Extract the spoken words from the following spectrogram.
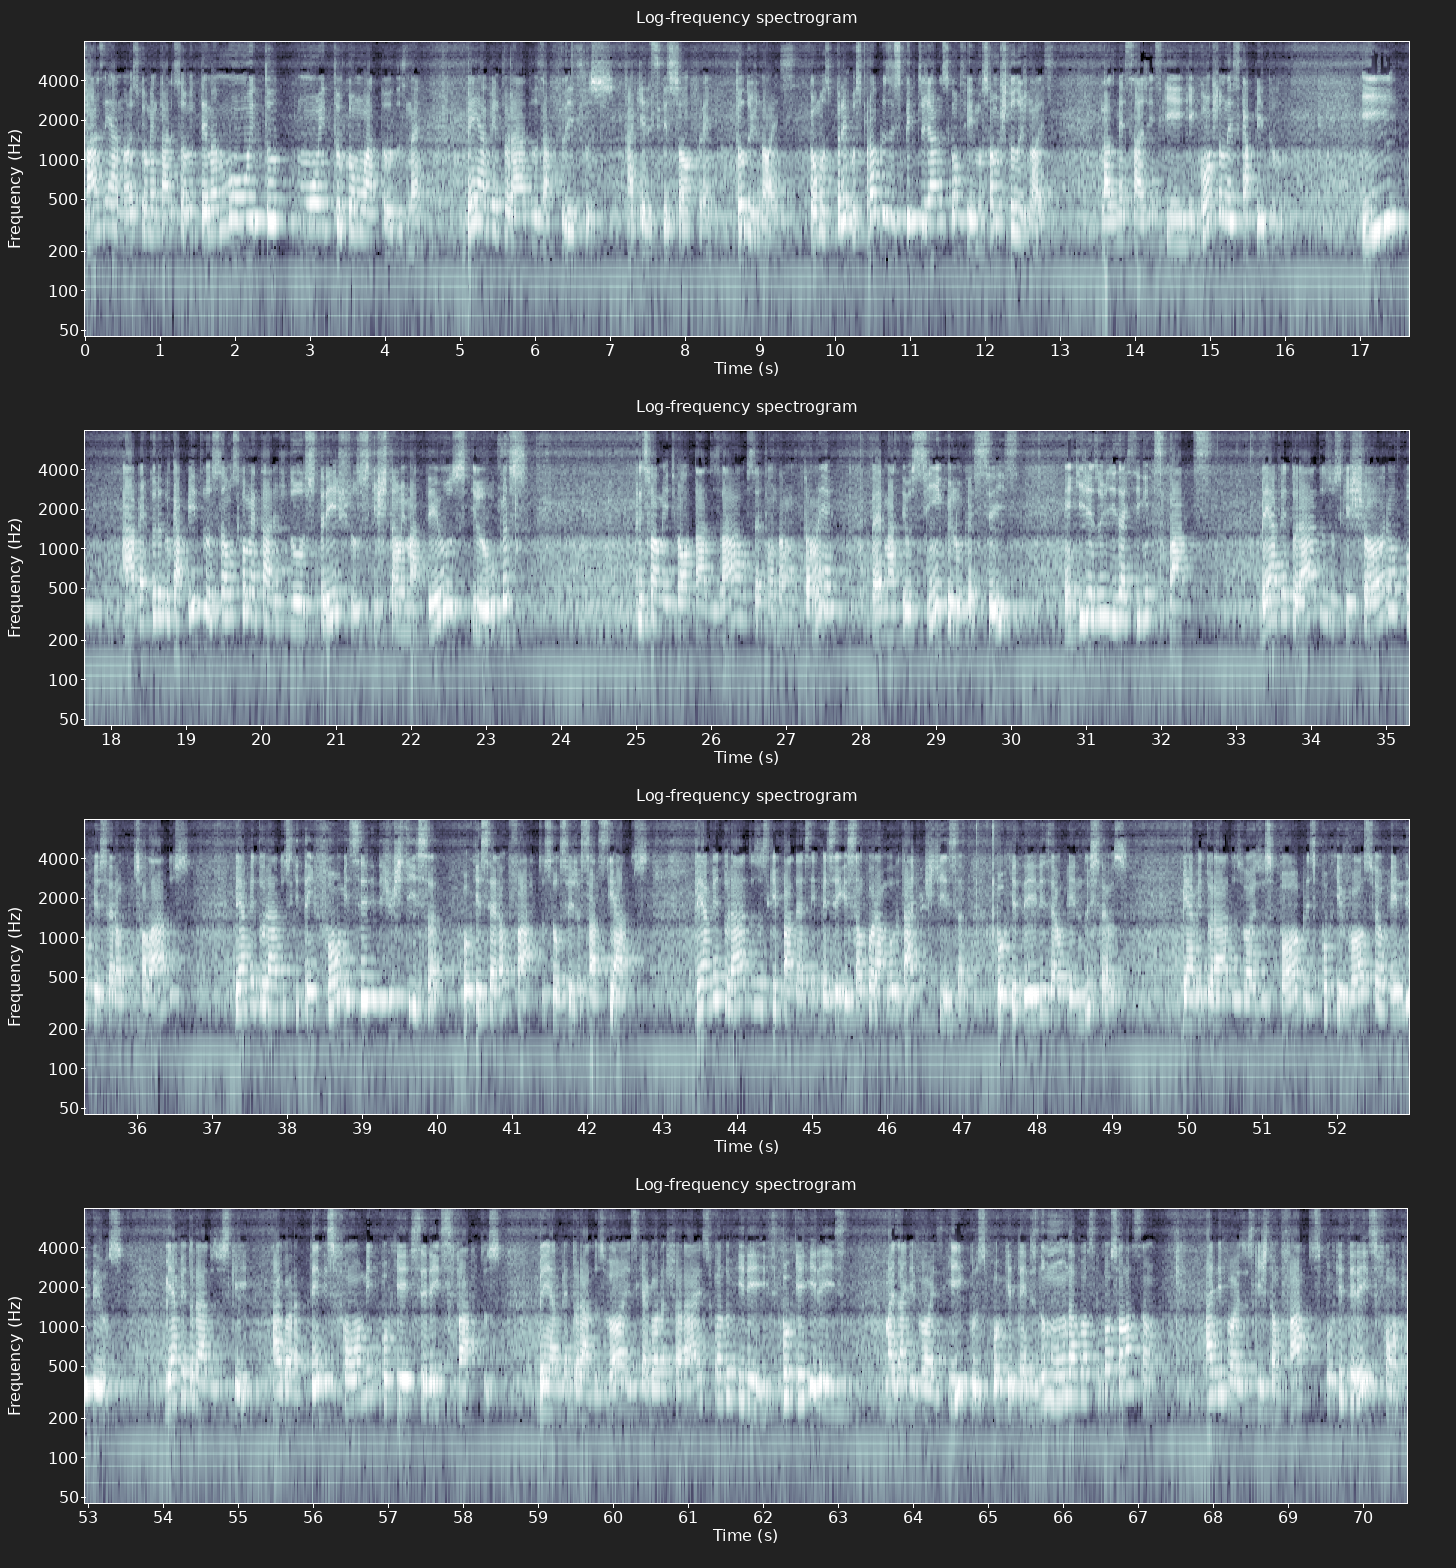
fazem a nós comentários sobre um tema muito, muito comum a todos, né? Bem-aventurados aflitos, aqueles que sofrem, todos nós. Como os, os, próprios Espíritos já nos confirmam, somos todos nós, nas mensagens que, que constam nesse capítulo. E a abertura do capítulo são os comentários dos trechos que estão em Mateus e Lucas, principalmente voltados ao Sermão da Montanha, né, Mateus 5 e Lucas 6, em que Jesus diz as seguintes partes. Bem-aventurados os que choram, porque serão consolados. Bem-aventurados que têm fome e sede de justiça, porque serão fartos, ou seja, saciados. Bem-aventurados os que padecem perseguição por amor da justiça, porque deles é o reino dos céus. Bem-aventurados vós os pobres, porque vosso é o reino de Deus. Bem-aventurados os que agora tendes fome, porque sereis fartos. Bem-aventurados vós que agora chorais, quando rireis, porque rireis. Mas ai de vós ricos, porque tendes no mundo a vossa consolação. Ai de vós os que estão fartos, porque tereis fome.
